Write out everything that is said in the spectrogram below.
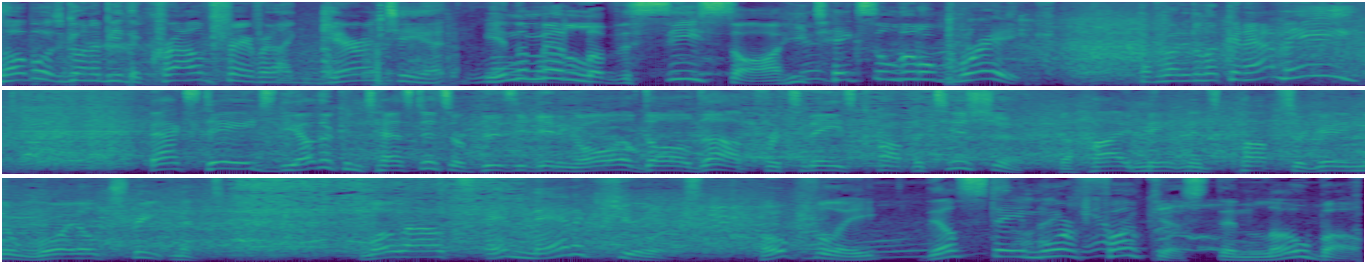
Lobo is going to be the crowd favorite, I guarantee it. In the middle of the seesaw, he takes a little break. Everybody looking at me? Backstage, the other contestants are busy getting all dolled up for today's competition. The high maintenance pups are getting the royal treatment blowouts and manicures. Hopefully, they'll stay more focused than Lobo.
